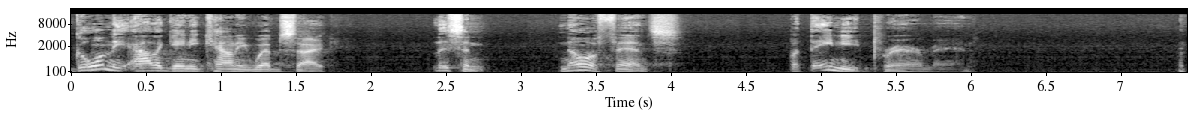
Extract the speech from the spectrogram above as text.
go on the Allegheny County website. Listen, no offense, but they need prayer, man.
